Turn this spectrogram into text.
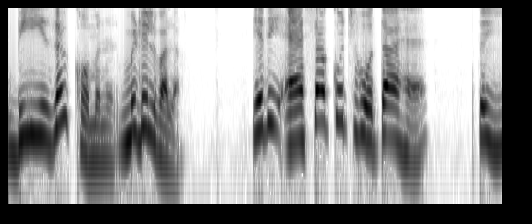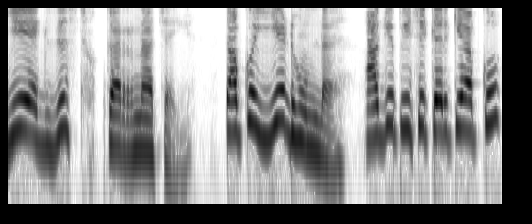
B is a common middle वाला। यदि ऐसा कुछ होता है तो ये एग्जिस्ट करना चाहिए। तो आपको ये ढूंढना है। आगे पीछे करके आपको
